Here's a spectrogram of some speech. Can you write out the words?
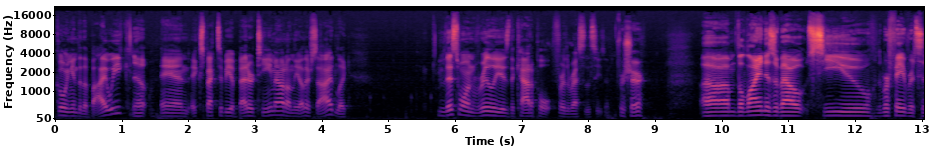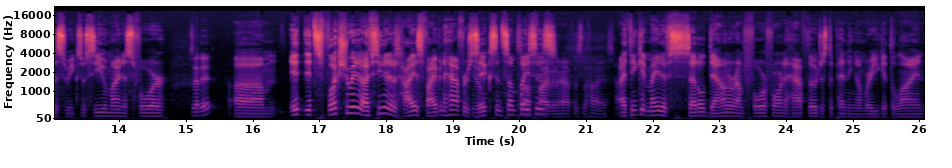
going into the bye week Yep. and expect to be a better team out on the other side. Like this one really is the catapult for the rest of the season. For sure. Um, the line is about CU. We're favorites this week, so CU minus four. Is that it? Um, it it's fluctuated. I've seen it as high as five and a half or six in some places. five and a half is the highest. I think it might have settled down around four, four and a half though, just depending on where you get the line.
